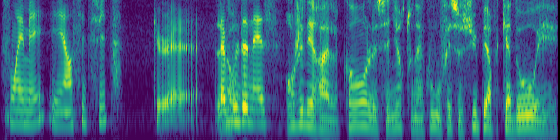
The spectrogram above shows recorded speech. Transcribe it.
sont aimées et ainsi de suite, que la boule de neige. En général, quand le Seigneur tout d'un coup vous fait ce superbe cadeau et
